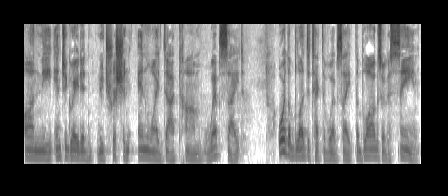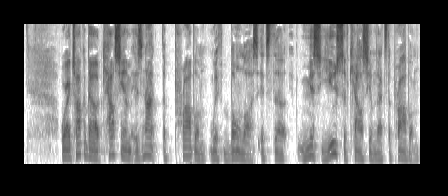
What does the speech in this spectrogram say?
on the integratednutritionny.com website or the Blood Detective website. The blogs are the same. Where I talk about calcium is not the problem with bone loss, it's the misuse of calcium that's the problem.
